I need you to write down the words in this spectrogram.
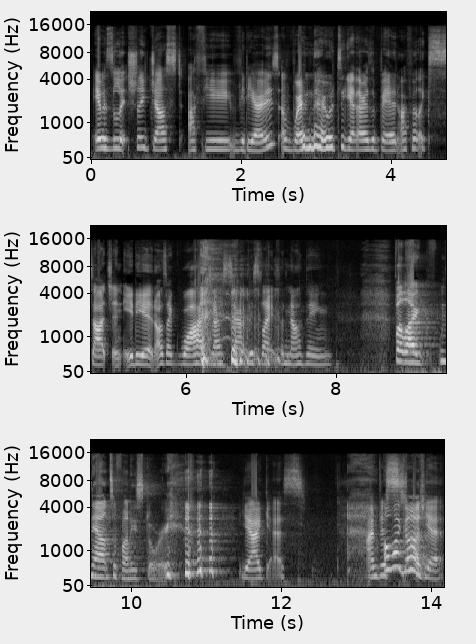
it was literally just a few videos of when they were together as a band. I felt like such an idiot. I was like why did i stay up this late for nothing? But like now it's a funny story Yeah, I guess. I'm just. Oh my gosh. Yeah.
